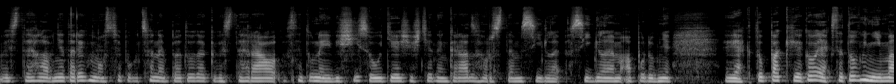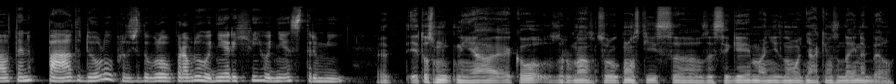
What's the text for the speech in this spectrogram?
vy jste hlavně tady v Mostě, pokud se nepletu, tak vy jste hrál vlastně tu nejvyšší soutěž, ještě tenkrát s Horstem Sídle, Síglem a podobně. Jak to pak, jako, jak jste to vnímal, ten pád dolů, protože to bylo opravdu hodně rychlý, hodně strmý je to smutný. Já jako zrovna s okolností se Sigim ani znovu nějakým jsem tady nebyl.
